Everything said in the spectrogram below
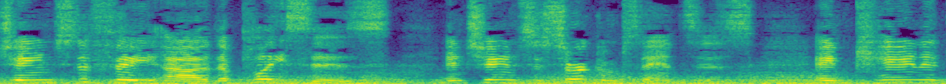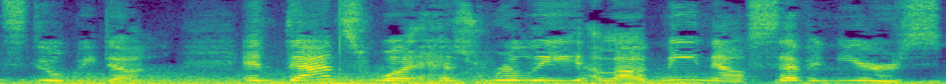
change the fa- uh, the places, and change the circumstances, and can it still be done? And that's what has really allowed me now seven years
